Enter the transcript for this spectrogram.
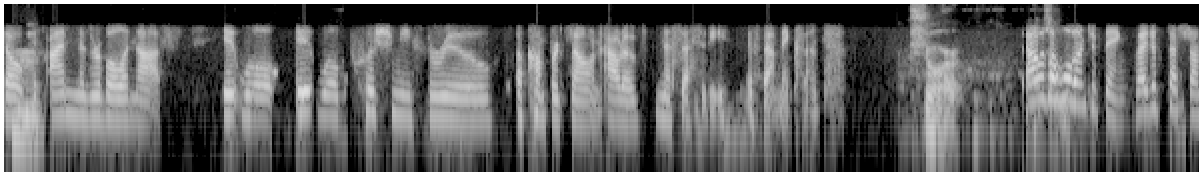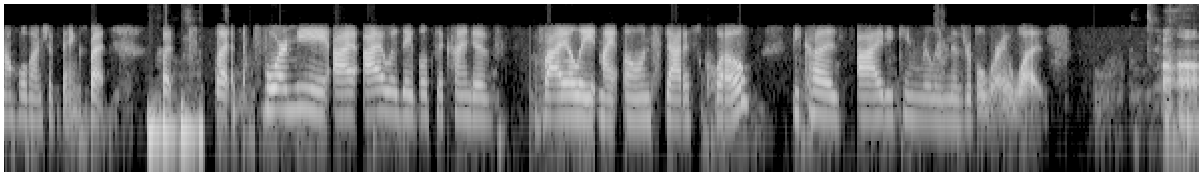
So mm-hmm. if I'm miserable enough it will it will push me through a comfort zone out of necessity, if that makes sense. Sure. That was a whole bunch of things. I just touched on a whole bunch of things, but but but for me, I I was able to kind of violate my own status quo because I became really miserable where I was. Uh huh.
